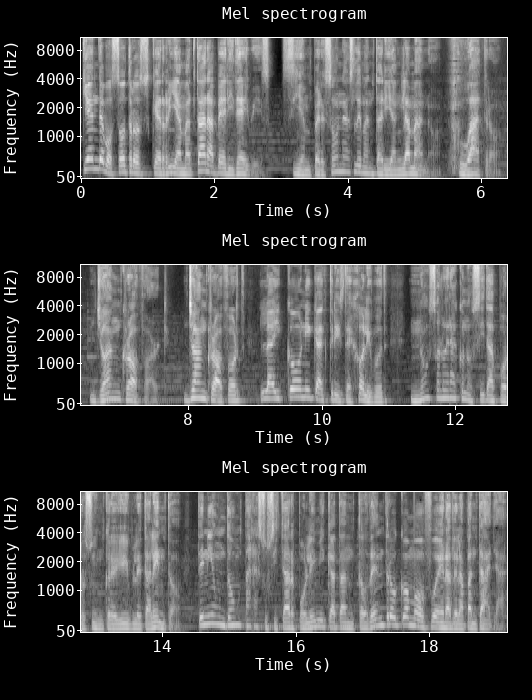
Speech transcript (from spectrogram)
¿quién de vosotros querría matar a Betty Davis? 100 personas levantarían la mano. 4. Joan Crawford. Joan Crawford, la icónica actriz de Hollywood, no solo era conocida por su increíble talento, tenía un don para suscitar polémica tanto dentro como fuera de la pantalla.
